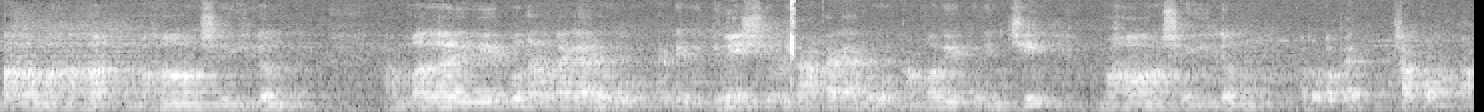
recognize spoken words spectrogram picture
మహామహ మహాశైలం. అమ్మగారి వైపు నాన్నగారు అంటే విఘ్నేశ్వరుడి తాతగారు అమ్మ వైపు నుంచి మహాశైలం. అదొక పెద్ద కొండ.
